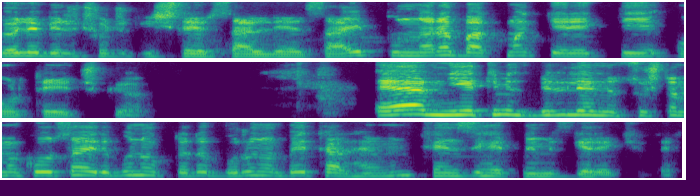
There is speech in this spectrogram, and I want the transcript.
böyle bir çocuk işlevselliğe sahip? Bunlara bakmak gerektiği ortaya çıkıyor. Eğer niyetimiz birilerini suçlamak olsaydı bu noktada Bruno Bettelheim'i tenzih etmemiz gerekirdi.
